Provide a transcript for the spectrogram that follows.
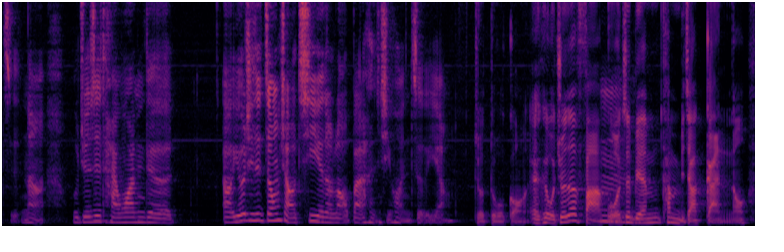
子。那我觉得是台湾的，呃，尤其是中小企业的老板很喜欢这样，就多工。哎、欸，可我觉得法国这边他们比较赶哦，嗯、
